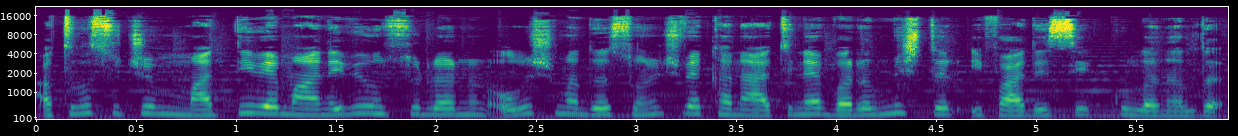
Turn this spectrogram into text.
atılı suçun maddi ve manevi unsurlarının oluşmadığı sonuç ve kanaatine varılmıştır ifadesi kullanıldı.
